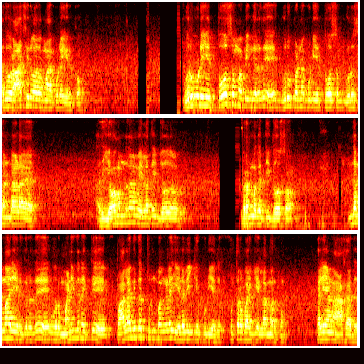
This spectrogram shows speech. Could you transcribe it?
அது ஒரு ஆசீர்வாதமாக கூட இருக்கும். குருவுடைய தோஷம் அப்படிங்கிறது குரு பண்ணக்கூடிய தோஷம் குரு சண்டால அது யோகம்னு தான் நம்ம எல்லாத்தையும் ஜோ பிரம்மகத்தி தோஷம் இந்த மாதிரி இருக்கிறது ஒரு மனிதனுக்கு பலவித துன்பங்களை இழவிக்கக்கூடியது. புத்திரபாக்கியம் இல்லாமல் இருக்கும். கல்யாணம் ஆகாது.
